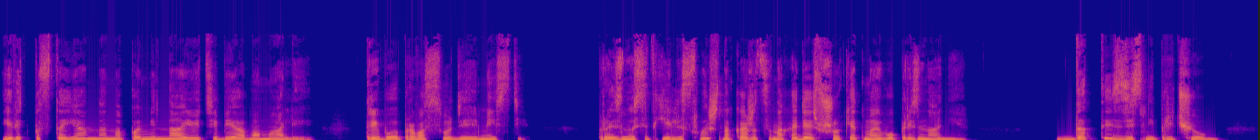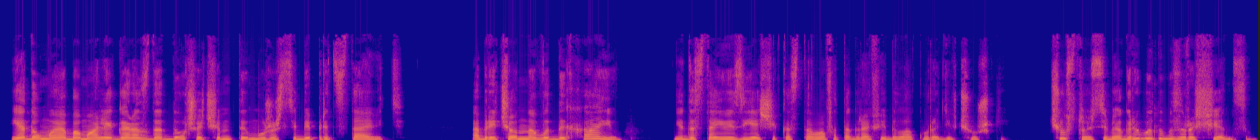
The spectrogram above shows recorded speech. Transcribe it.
Я ведь постоянно напоминаю тебе об Амалии, требуя правосудия и мести. Произносит еле слышно, кажется, находясь в шоке от моего признания. Да ты здесь ни при чем. Я думаю об Амалии гораздо дольше, чем ты можешь себе представить. Обреченно выдыхаю и достаю из ящика стола фотографии белокурой девчушки. Чувствую себя гребаным извращенцем.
